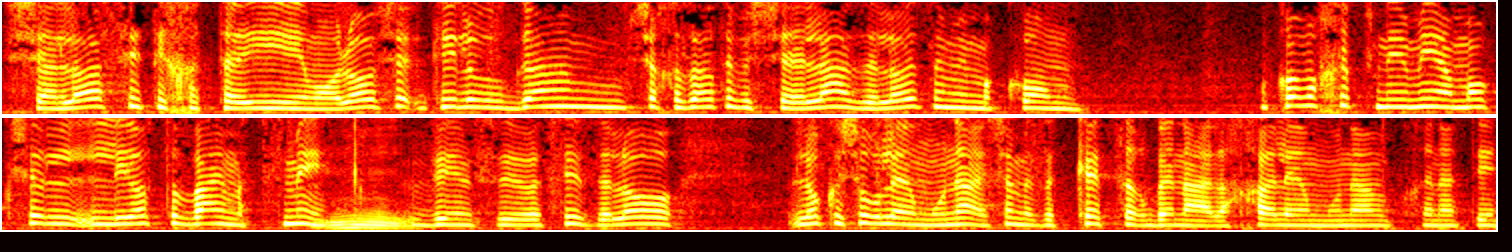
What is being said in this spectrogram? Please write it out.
שאני לא עשיתי חטאים, או לא, ש... כאילו, גם כשחזרתי בשאלה, זה לא איזה ממקום. מקום הכי פנימי עמוק של להיות טובה עם עצמי mm. ועם סביבתי, זה לא, לא קשור לאמונה, יש שם איזה קצר בין ההלכה לאמונה מבחינתי.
